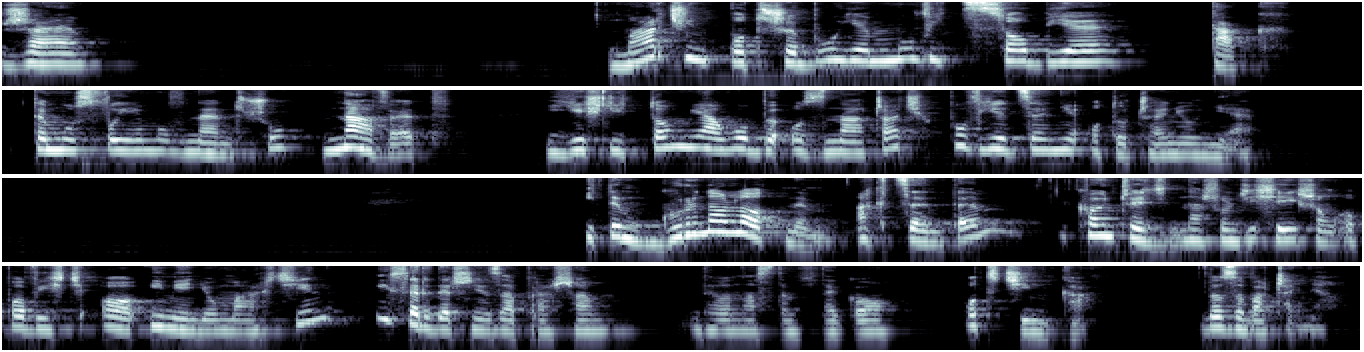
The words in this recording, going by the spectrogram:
że Marcin potrzebuje mówić sobie tak, temu swojemu wnętrzu, nawet jeśli to miałoby oznaczać powiedzenie otoczeniu nie. I tym górnolotnym akcentem kończę naszą dzisiejszą opowieść o imieniu Marcin i serdecznie zapraszam do następnego odcinka. Do zobaczenia.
